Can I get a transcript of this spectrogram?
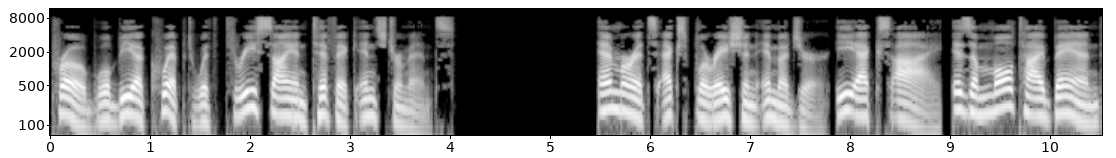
probe will be equipped with three scientific instruments. Emirates Exploration Imager (EXI) is a multi-band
